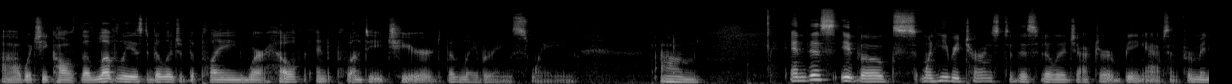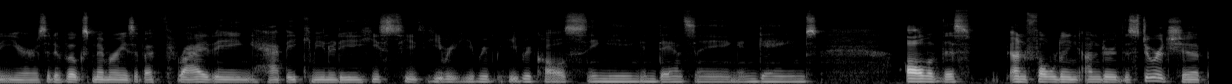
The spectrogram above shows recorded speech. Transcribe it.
uh, which he calls the loveliest village of the plain, where health and plenty cheered the laboring swain. Um, and this evokes, when he returns to this village after being absent for many years, it evokes memories of a thriving, happy community. He, he, he, he, he recalls singing and dancing and games, all of this unfolding under the stewardship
